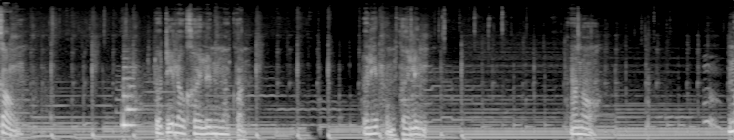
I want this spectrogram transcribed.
เก่า ตัวที่เราเคยเล่นมาก่อน ตัวนี้ผมเคยเล่นมาโนโน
